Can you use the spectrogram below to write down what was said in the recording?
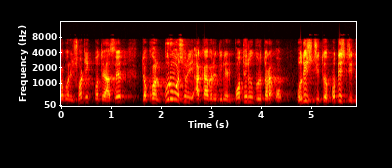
তখনই সঠিক পথে আসেন, যখন পূর্বসূরি আকাবের দিনের পথের উপর তারা অধিষ্ঠিত, প্রতিষ্ঠিত।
